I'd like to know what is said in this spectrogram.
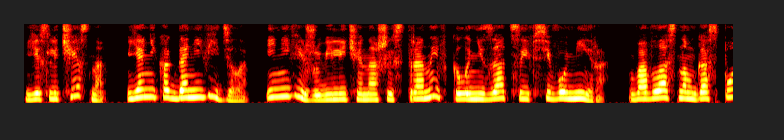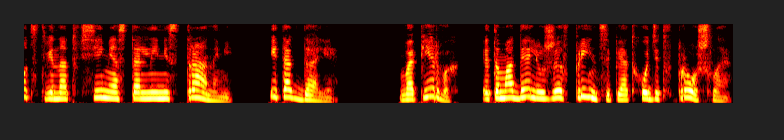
Если честно, я никогда не видела и не вижу величия нашей страны в колонизации всего мира, во властном господстве над всеми остальными странами и так далее. Во-первых, эта модель уже в принципе отходит в прошлое,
